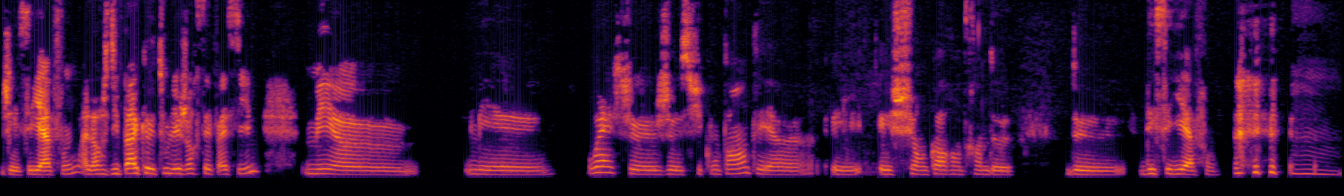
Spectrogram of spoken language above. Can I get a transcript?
j'ai essayé à fond. Alors je dis pas que tous les jours c'est facile, mais mais ouais, je, suis contente et, et, je suis encore en train de de d'essayer à fond. mmh.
